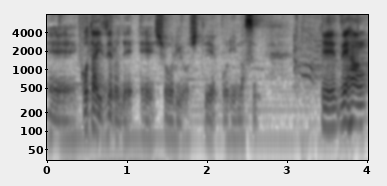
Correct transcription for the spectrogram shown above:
えー5対0で、えー勝利をしております。で前半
